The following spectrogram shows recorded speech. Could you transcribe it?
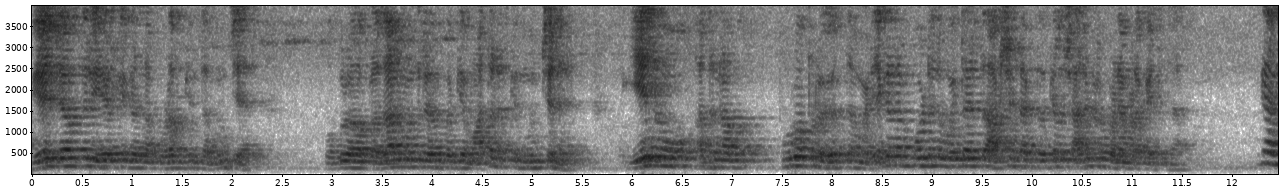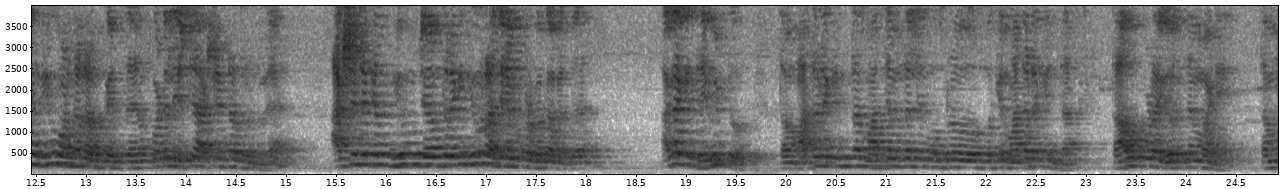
ಬೇಜವಾಬ್ದಾರಿ ಹೇಳಿಕೆಗಳನ್ನ ಕೊಡೋದಕ್ಕಿಂತ ಮುಂಚೆ ಒಬ್ಬರು ಪ್ರಧಾನಮಂತ್ರಿ ಅವ್ರ ಬಗ್ಗೆ ಮಾತಾಡೋದಕ್ಕಿಂತ ಮುಂಚೆನೆ ಏನು ಅದನ್ನ ಪೂರ್ವಪೂರ್ವ ಯೋಚನೆ ಮಾಡಿ. ಯಾಕಂದ್ರೆ ನಮ್ಮ ಕೋರ್ಟಲ್ಲಿ ಹೋಯ್ತಾ ಇರ್ತಾ ಆಕ್ಸಿಡೆಂಟ್ ಆಗ್ತದೆ ಕೆಲವು ಶಾಸಕರು ಹೊಣೆ ಮಾಡೋಕ್ಕಾಯ್ತದ ಈಗ ನೀವು ಹೊಣೆ ಆಗ್ಬೇಕಾಯ್ತದೆ. ನಮ್ಮ ಕೋರ್ಟಲ್ಲಿ ಎಷ್ಟೇ ಆಕ್ಸಿಡೆಂಟ್ ಆದ್ರೂ ಆಕ್ಸಿಡೆಂಟ್ ಆಗಿ ನೀವು ಜವಾಬ್ದಾರಿಗೆ ನೀವು ರಾಜೀನಾಮೆ ಕೊಡಬೇಕಾಗತ್ತೆ. ಹಾಗಾಗಿ ದಯವಿಟ್ಟು ತಾವು ಮಾತಾಡೋಕ್ಕಿಂತ ಮಾಧ್ಯಮದಲ್ಲಿ ಒಬ್ಬರು ಬಗ್ಗೆ ಮಾತಾಡೋಕ್ಕಿಂತ ತಾವು ಕೂಡ ಯೋಚನೆ ಮಾಡಿ ತಮ್ಮ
